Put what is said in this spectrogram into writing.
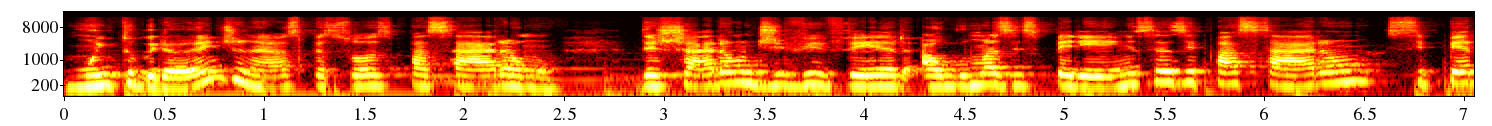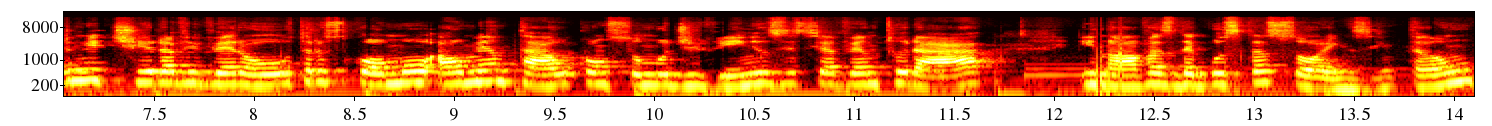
muito grande, né? As pessoas passaram, deixaram de viver algumas experiências e passaram se permitir a viver outras, como aumentar o consumo de vinhos e se aventurar em novas degustações. Então,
